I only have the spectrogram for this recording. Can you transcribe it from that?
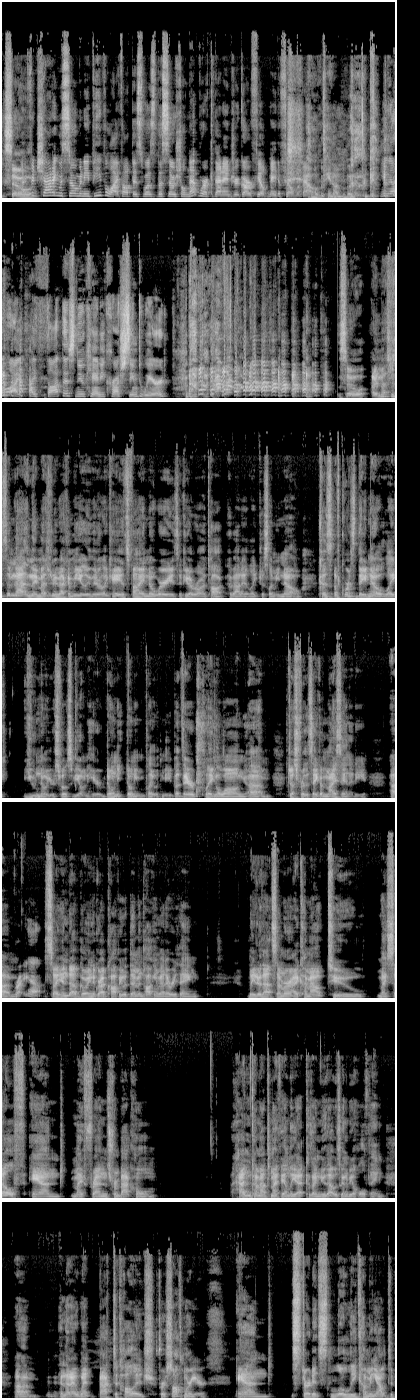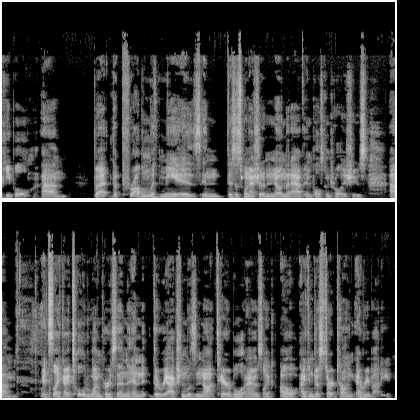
so I've been chatting with so many people. I thought this was the social network that Andrew Garfield made a film about. Oh damn! You know, I, I thought this new Candy Crush seemed weird. so I messaged them that, and they messaged me back immediately, and they were like, "Hey, it's fine, no worries. If you ever want to talk about it, like, just let me know." Because of course they know, like, you know, you're supposed to be on here. Don't e- don't even play with me. But they're playing along um, just for the sake of my sanity. Um, right. Yeah. So I end up going to grab coffee with them and talking about everything. Later that summer, I come out to myself and my friends from back home. Hadn't come out to my family yet because I knew that was going to be a whole thing. Um, Mhm. and then I went back to college for sophomore year and started slowly coming out to people. Um, but the problem with me is, and this is when I should have known that I have impulse control issues. Um, it's like I told one person and the reaction was not terrible. And I was like, oh, I can just start telling everybody.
